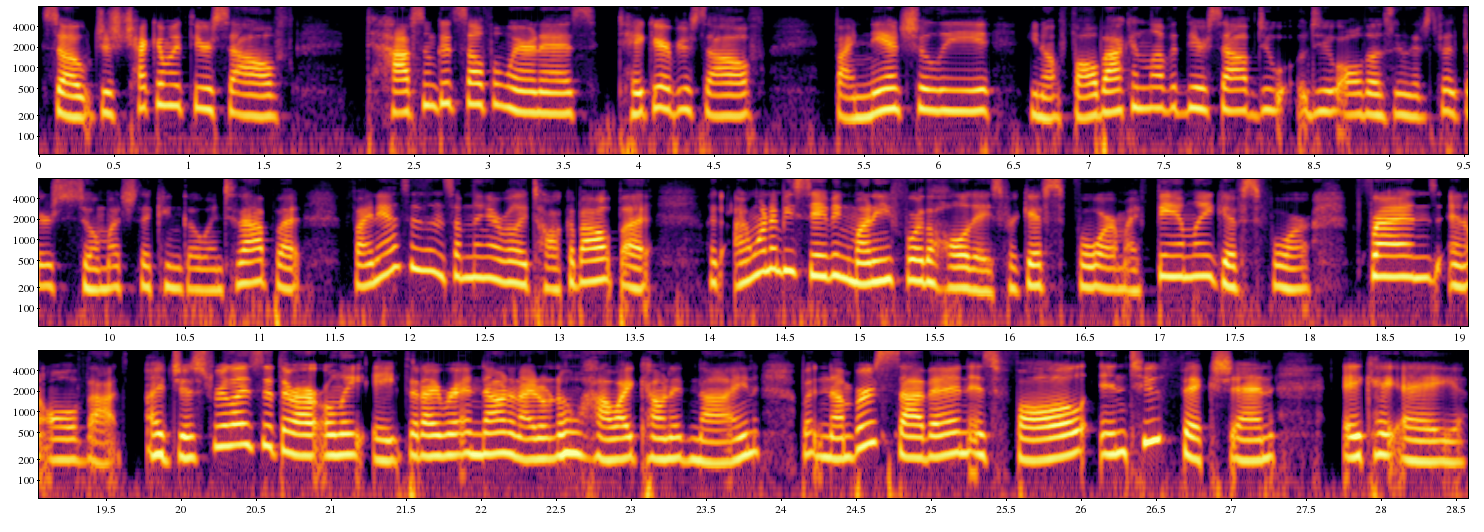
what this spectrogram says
So just check in with yourself, have some good self awareness, take care of yourself financially, you know, fall back in love with yourself, do do all those things. I just feel like there's so much that can go into that. But finance isn't something I really talk about. But like I want to be saving money for the holidays, for gifts for my family, gifts for friends, and all of that. I just realized that there are only eight that I written down, and I don't know how I counted nine. But number seven is fall into fiction, aka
